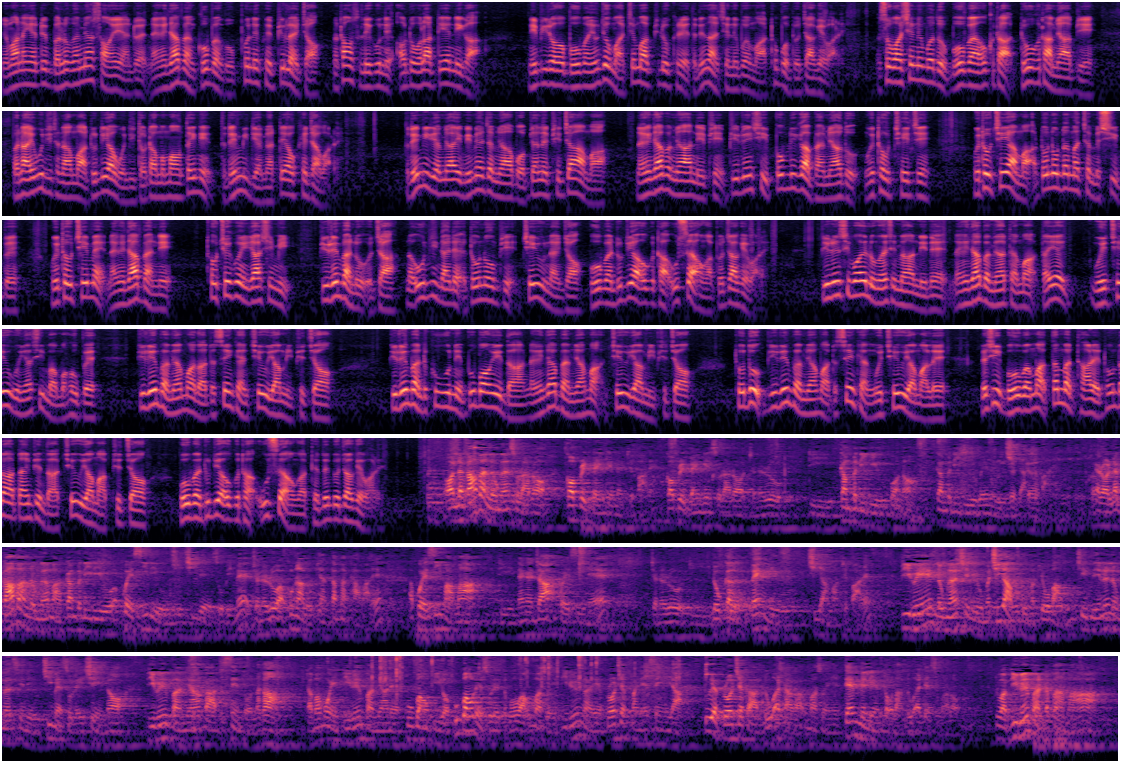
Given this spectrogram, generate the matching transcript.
မြန်မာနိုင်ငံတွင်ဘဏ်လုပ်ငန်းများဆောင်ရွက်ရန်အတွက်နိုင်ငံခြားဘဏ်ကိုဘဏ်ကိုဖွင့်လှစ်ခွင့်ပြုလိုက်ကြောင်း2014ခုနှစ်အောက်တိုဘာလ1ရက်နေ့ကနေပြည်တော်ဗိုလ်ဘဏ်ရုံးချုပ်မှကျင်းပပြုလုပ်ခဲ့တဲ့သတင်းစာရှင်းလင်းပွဲမှာထုတ်ဖော်ပြောကြားခဲ့ပါတယ်။အဆိုပါရှင်းလင်းပွဲသို့ဗိုလ်ဘဏ်ဥက္ကဋ္ဌဒုဥက္ကဋ္ဌများအပြင်ဗဏ္ဍာရေးဝန်ကြီးဌာနမှဒုတိယဝန်ကြီးဒေါက်တာမမောင်သိန်းနှင့်သတင်းမီဒီယာများတက်ရောက်ခဲ့ကြပါတယ်။သတင်းမီဒီယာများ၏မေးမြန်းချက်များအပေါ်ပြန်လည်ဖြေကြားရမှာနိုင်ငံခြားဗဏ်များအနေဖြင့်ပြည်တွင်းရှိပုဂ္ဂလိကဗဏ်များသို့ငွေထုတ်ချေးခြင်းငွေထုတ်ချေးရမှာအတုံးတုံးတက်မှတ်ချက်မရှိဘဲ ငွေထုတ်ချေးမဲ့နိုင်ငံခြားဗဏ်နှင့်ထုတ်ချေးခွင့်ရရှိမိပြည်တွင်းဗန်တို့အကြားနှစ်ဦးညှိနှိုင်းတဲ့အတိုးနှုန်းဖြင့်ချေးယူနိုင်ကြောင်းဘိုးဘန်ဒုတိယဥက္ကဋ္ဌဦးဆက်အောင်ကပြောကြားခဲ့ပါတယ်။ပြည်တွင်းစီးပွားရေးလုပ်ငန်းရှင်များအနေနဲ့နိုင်ငံခြားဗန်များထံမှတိုက်ရိုက်ငွေချေးယူဝင်ရရှိမှာမဟုတ်ဘဲပြည်တွင်းဗန်များမှသာတဆင့်ခံချေးယူရမည်ဖြစ်ကြောင်းပြည်တွင်းဗန်တစ်ခုခုနှင့်ပူးပေါင်း၍သာနိုင်ငံခြားဗန်များမှချေးယူရမည်ဖြစ်ကြောင်းထို့သို့ပြည်တွင်းဗန်များမှတဆင့်ခံငွေချေးယူရမှာလဲလက်ရှိဘိုးဘန်မှသတ်မှတ်ထားတဲ့ထုံးတာအတိုင်းဖြင့်သာချေးယူရမှာဖြစ်ကြောင်း ဘိုးဘန်ဒုတိယဥက္ကဋ္ဌဦးဆက်အောင်ကထည့်သွင်းပြောကြားခဲ့ပါတယ်။ဟောလက်ကားဘဏ်လုပ်ငန်းဆိုတာတော့ corporate banking ပဲဖြစ်ပါတယ် corporate banking ဆိုတာတော့ကျွန်တော်တို့ဒီ company တွေကိုပေါ့နော် company တွေကိုပဲငွေချတာဖြစ်ပါတယ်အဲ့တော့လက်ကားဘဏ်လုပ်ငန်းမှာ company တွေကိုအဖွဲ့အစည်းတွေကိုငွေချတယ်ဆိုပေမဲ့ကျွန်တော်တို့ကခုနလိုပြန်သတ်မှတ်ထားပါတယ်အဖွဲ့အစည်းမှာမှဒီနိုင်ငံခြားအဖွဲ့အစည်းနဲ့ကျွန်တော်တို့ဒီ local bank တွေကိုချီရမှာဖြစ်ပါတယ် ပြည်တွင်းလုပ်ငန်းရှင်တွေကိုမချိရဘူးလို့မပြောပါဘူး။ပြည်တွင်းလုပ်ငန်းရှင်တွေကိုချိမယ်ဆိုလို့ရှိရင်တော့ပြည်တွင်းဗန်များကတဆင့်တော့၎င်းဒါမှမဟုတ်ရင်ပြည်တွင်းဗန်များနဲ့ပူးပေါင်းပြီးတော့ပူးပေါင်းတယ်ဆိုတဲ့သဘောကဥပမာဆိုရင်ပြည်တွင်းဗန်ရဲ့ project financing အရာသူ့ရဲ့ project ကလိုအပ်တာကဥပမာဆိုရင်10 million dollar လိုအပ်တယ်ဆိုတော့သူကပြည်တွင်းဗန်တစ်ပန်မှာ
